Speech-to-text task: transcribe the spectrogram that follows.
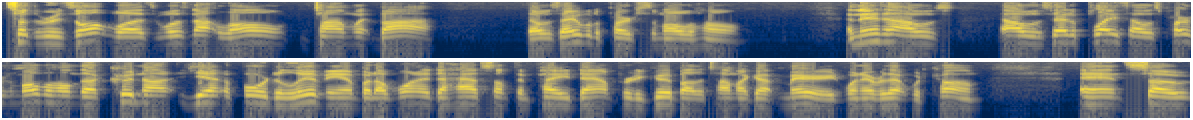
So the result was, it was not long time went by that I was able to purchase a mobile home. And then I was I was at a place I was purchasing a mobile home that I could not yet afford to live in, but I wanted to have something paid down pretty good by the time I got married, whenever that would come. And so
